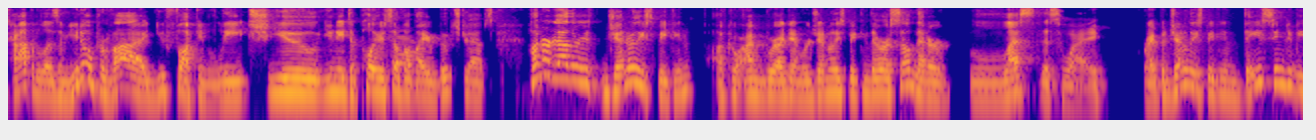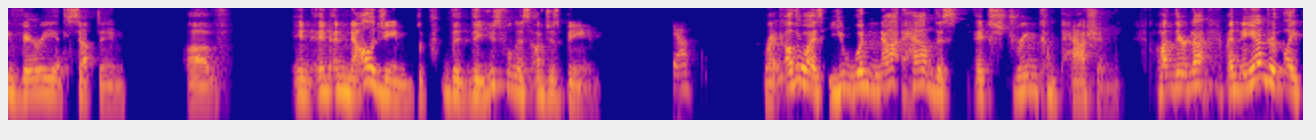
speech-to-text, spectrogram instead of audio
capitalism you don't provide you fucking leech you you need to pull yourself up by your bootstraps. Hunter gatherers generally speaking of course i'm we're again we're generally speaking there are some that are less this way right? But generally speaking they seem to be very accepting of in, in acknowledging the, the the usefulness of just being. Yeah. right? Otherwise you would not have this extreme compassion uh, they're not a Neanderthal. like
